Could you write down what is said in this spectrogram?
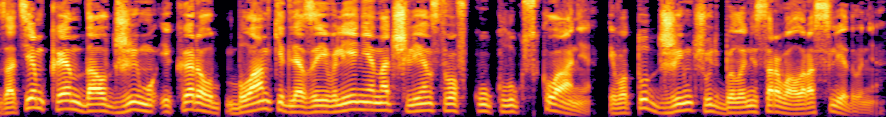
Затем Кен дал Джиму и Кэрол бланки для заявления на членство в Куклукс-клане, и вот тут Джим чуть было не сорвал расследование.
